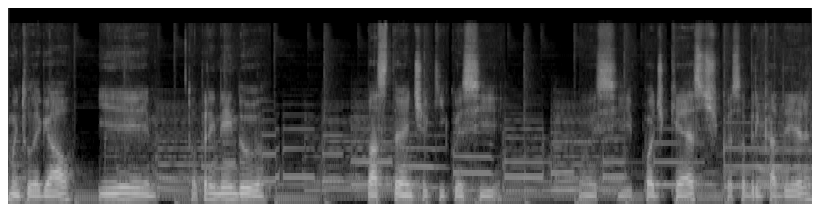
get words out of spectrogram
Muito legal e estou aprendendo bastante aqui com esse com esse podcast, com essa brincadeira.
